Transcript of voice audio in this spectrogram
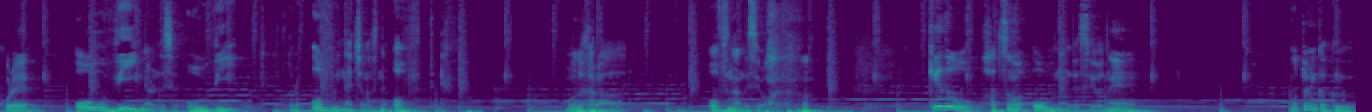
これ OV になるんですよ。OV だから OV になっちゃうんですね。OV って。もうだからオフなんですよ。けど発音は O なんですよね。もうとにかく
